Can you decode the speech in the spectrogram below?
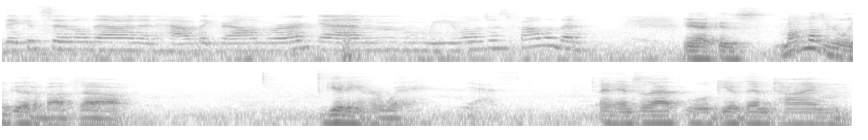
they could settle down and have the groundwork and we will just follow them Yeah, because Mama's really good about uh, getting her way, yes and so that will give them time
